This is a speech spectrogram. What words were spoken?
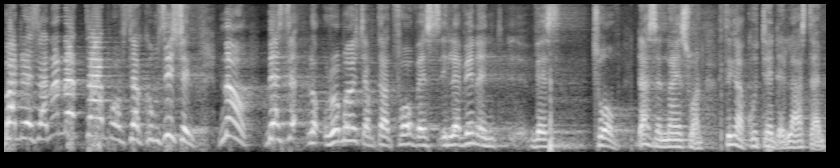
But there's another type of circumcision. Now, there's a, look, Romans chapter 4, verse 11 and uh, verse 12. That's a nice one. I think I quoted the last time.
